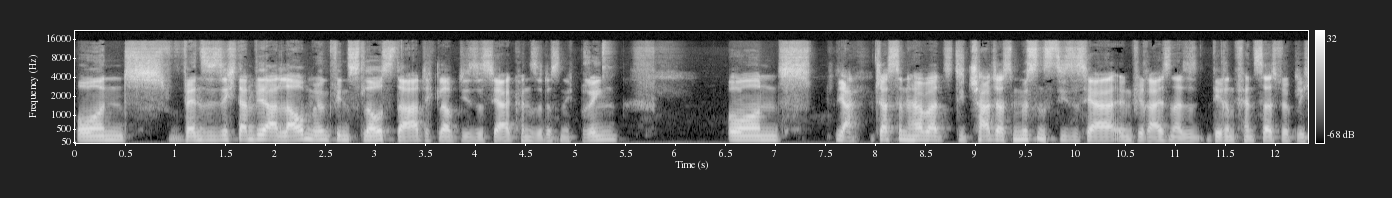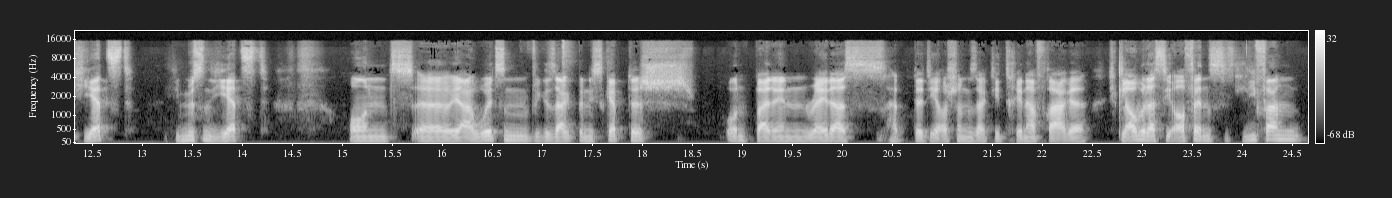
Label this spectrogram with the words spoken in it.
Und wenn sie sich dann wieder erlauben, irgendwie einen Slow Start, ich glaube, dieses Jahr können sie das nicht bringen. Und ja, Justin Herbert, die Chargers müssen es dieses Jahr irgendwie reißen. Also deren Fenster ist wirklich jetzt. Die müssen jetzt. Und äh, ja, Wilson, wie gesagt, bin ich skeptisch. Und bei den Raiders hat die auch schon gesagt, die Trainerfrage. Ich glaube, dass die Offense liefern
